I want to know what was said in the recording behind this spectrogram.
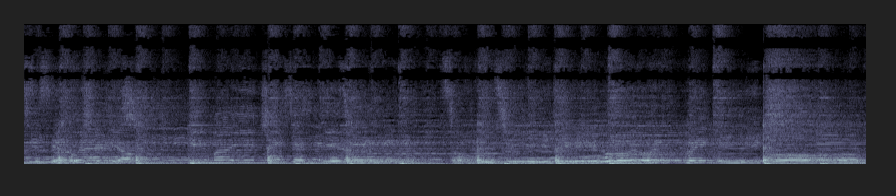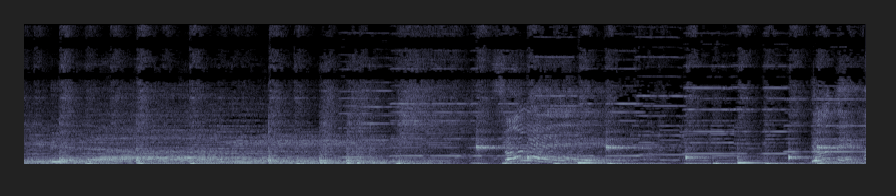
谢谢卢清瑶，你嘛一直坚定，总有一日分开见光明。走嘞，有嘞哈。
